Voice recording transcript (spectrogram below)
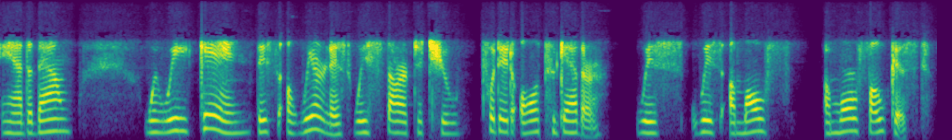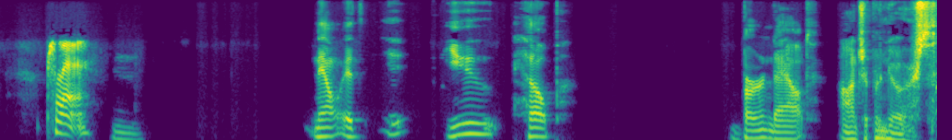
and then when we gain this awareness, we start to put it all together with with a more a more focused plan. Mm. Now, it, it, you help burned out entrepreneurs.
